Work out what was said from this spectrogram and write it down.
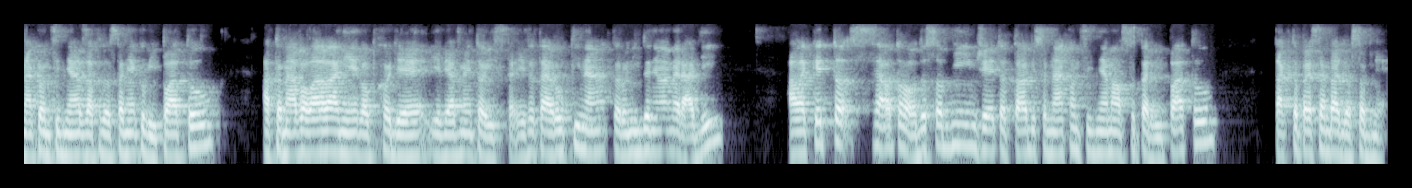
na konci dňa za to dostane nejakú výplatu a to navolávanie v obchode je viac menej to isté. Je to tá rutina, ktorú nikto nemáme radi, ale keď to, sa od toho odosobním, že je to to, aby som na konci dňa mal super výplatu, tak to presne dať osobne.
